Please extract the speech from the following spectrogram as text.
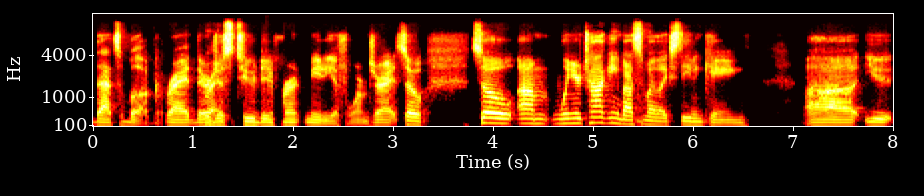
that's a book, right? They're Right. just two different media forms, right? So, so um, when you're talking about somebody like Stephen King, uh you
